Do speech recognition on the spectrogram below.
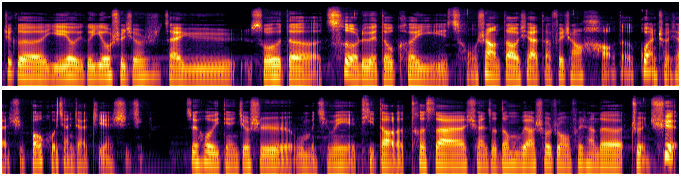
这个也有一个优势，就是在于所有的策略都可以从上到下的非常好的贯彻下去，包括降价这件事情。最后一点就是我们前面也提到了，特斯拉选择的目标受众非常的准确，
